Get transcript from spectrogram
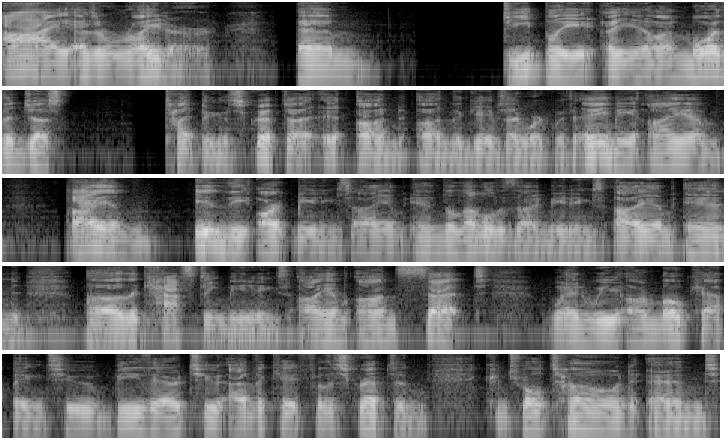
I, as a writer, am deeply. uh, You know, I'm more than just typing a script uh, on on the games I work with Amy. I am I am in the art meetings. I am in the level design meetings. I am in uh, the casting meetings. I am on set when we are mocapping to be there to advocate for the script and control tone and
